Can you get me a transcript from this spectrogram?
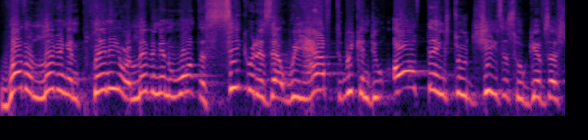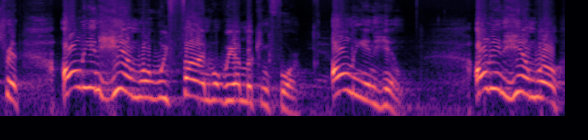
Whether living in plenty or living in want, the secret is that we have to, we can do all things through Jesus who gives us strength. Only in him will we find what we are looking for. Only in him. Only in Him will,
